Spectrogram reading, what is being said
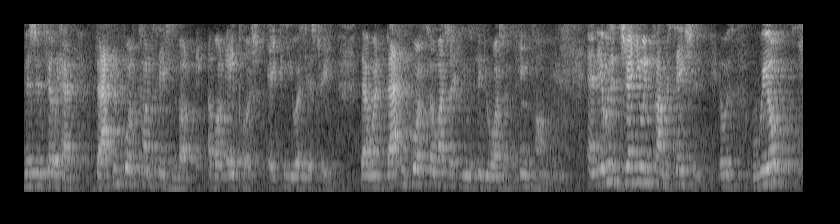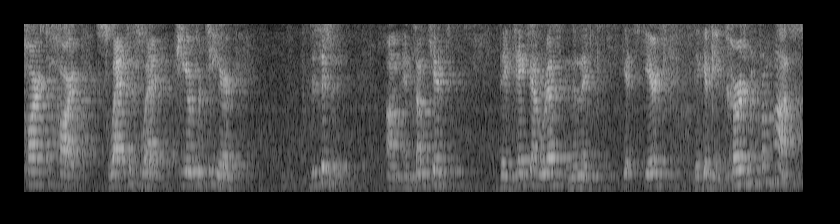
Mr. Tilly had back and forth conversations about about a push AP US history that went back and forth so much that you would think you were watching a ping pong game. And it was a genuine conversation. It was real heart to heart, sweat to sweat, tear for tear decision. Um, and some kids, they take that risk and then they get scared. They get the encouragement from us.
